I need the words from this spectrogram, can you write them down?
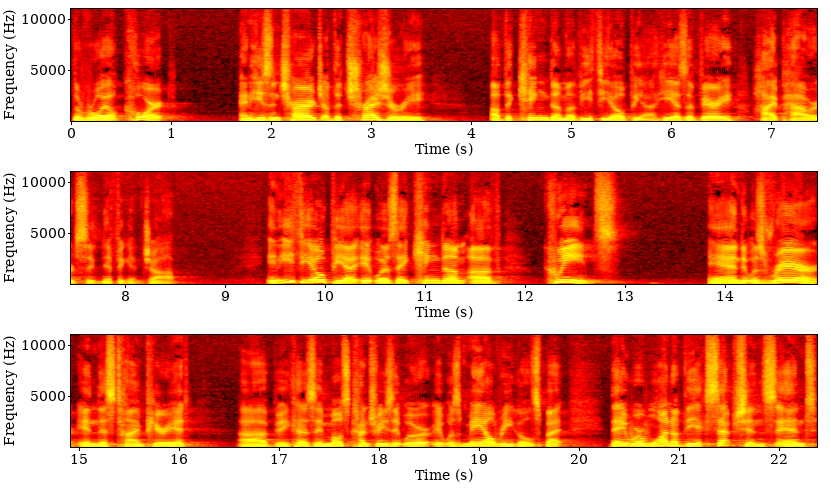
the royal court and he's in charge of the treasury of the kingdom of Ethiopia. He has a very high powered, significant job. In Ethiopia, it was a kingdom of queens, and it was rare in this time period uh, because in most countries it, were, it was male regals, but they were one of the exceptions. And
